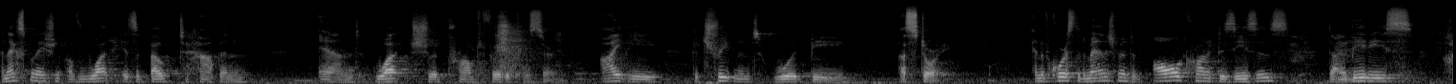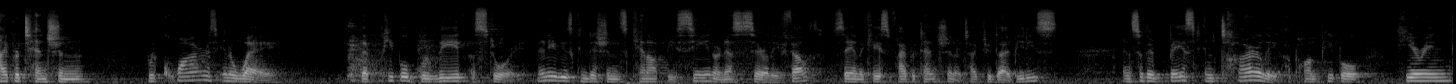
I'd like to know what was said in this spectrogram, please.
an explanation of what is about to happen and what should prompt further concern, i.e., the treatment would be a story. And of course, the management of all chronic diseases, diabetes, hypertension, requires, in a way, that people believe a story. Many of these conditions cannot be seen or necessarily felt, say in the case of hypertension or type 2 diabetes. And so they're based entirely upon people hearing,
